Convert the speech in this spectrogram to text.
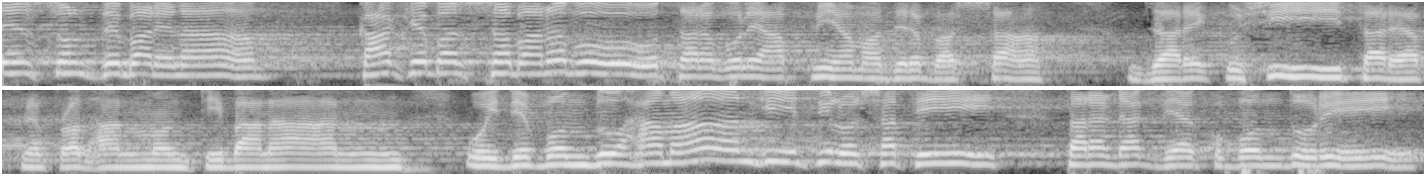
দেশ চলতে পারে না। কাকে বাদশা বানাবো? তারা বলে, আপনি আমাদের বাদশা। যারে খুশি, তারে আপনি প্রধানমন্ত্রী বানান। ওই দে বন্ধু হামান গিয়েছিল সাথী, তারা ডাক দিয়া বন্ধু রে,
